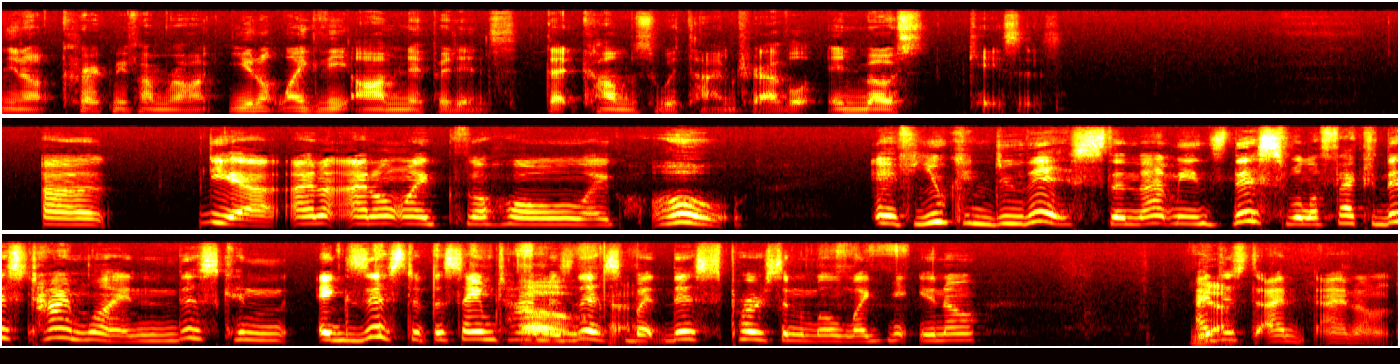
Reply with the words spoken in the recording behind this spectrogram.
you know. Correct me if I'm wrong. You don't like the omnipotence that comes with time travel in most cases. uh yeah, I don't, I don't like the whole like, "Oh, if you can do this, then that means this will affect this timeline and this can exist at the same time Oh, as this, okay. but this person will like, you know." I just I I don't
